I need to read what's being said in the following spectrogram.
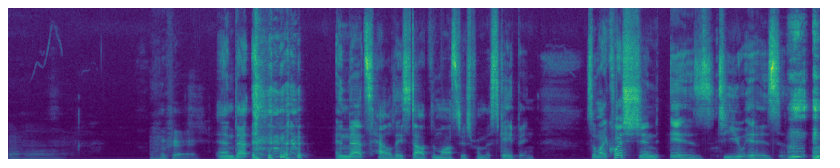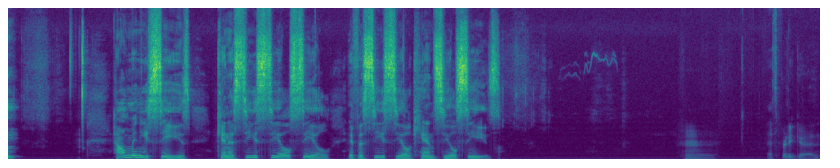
Uh-huh. Okay. and that and that's how they stop the monsters from escaping. So my question is to you is how many seas can a sea seal seal if a sea seal can seal seas? Hmm. That's pretty good.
